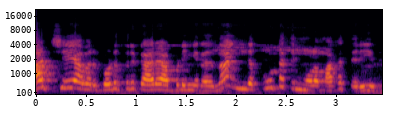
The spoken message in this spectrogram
ஆட்சியை அவர் கொடுத்திருக்காரு அப்படிங்கிறது தான் இந்த கூட்டத்தின் மூலமாக தெரியுது.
